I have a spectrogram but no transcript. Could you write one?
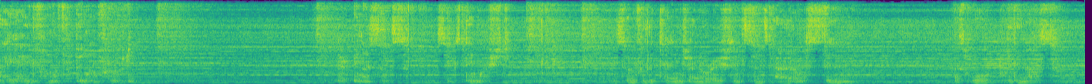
They ate from the forbidden fruit. Their innocence was extinguished. And so for the ten generations since Adam's sin has walked within us.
